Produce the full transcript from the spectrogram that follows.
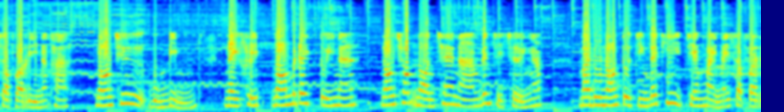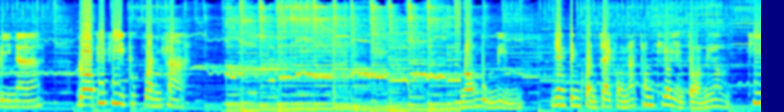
ซาฟารีนะคะ น้องชื่อบุ๋มบิ๋มในคลิปน้องไม่ได้ตุ้ยนะ น้องชอบนอนแช่น้ำเล่นเฉยๆงับ มาดูน้องตัวจริงได้ที่เชียงใหม่ในซาฟารีนะ รอพี่ๆทุกวันค่ะ น้องบุ๋มบิ๋มยังเป็นขวัญใจของนักท่องเที่ยวอย่างต่อเนื่อง ที่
